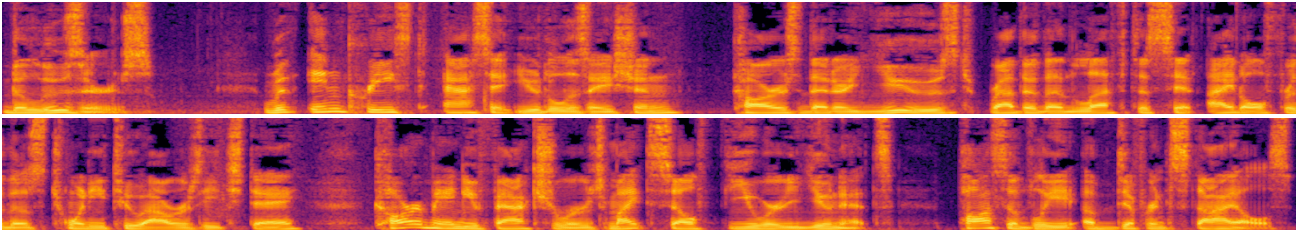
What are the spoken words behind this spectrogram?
The losers. With increased asset utilization, cars that are used rather than left to sit idle for those 22 hours each day, car manufacturers might sell fewer units, possibly of different styles,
